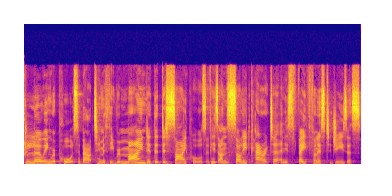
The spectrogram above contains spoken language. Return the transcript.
glowing reports about Timothy reminded the disciples of his unsullied character and his faithfulness to Jesus.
